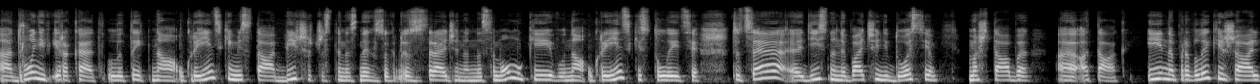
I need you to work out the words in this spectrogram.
е, дронів і ракет летить на українські міста. Більша частина з них зо- зосереджена на самому Києву, на українській столиці. То це е, дійсно не бачені досі масштаби е, атак. І на превеликий жаль,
